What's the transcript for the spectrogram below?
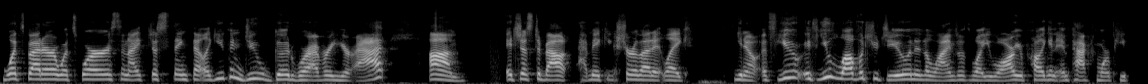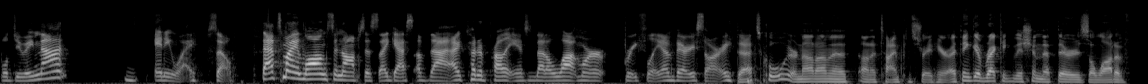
what's better, what's worse. And I just think that like you can do good wherever you're at. Um, it's just about making sure that it like you know if you if you love what you do and it aligns with what you are you're probably going to impact more people doing that anyway. So that's my long synopsis i guess of that. I could have probably answered that a lot more briefly. I'm very sorry. That's cool. We're not on a on a time constraint here. I think a recognition that there's a lot of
